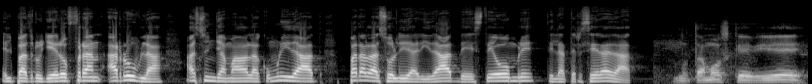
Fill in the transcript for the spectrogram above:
el patrullero Fran Arrubla hace un llamado a la comunidad para la solidaridad de este hombre de la tercera edad. Notamos que vive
